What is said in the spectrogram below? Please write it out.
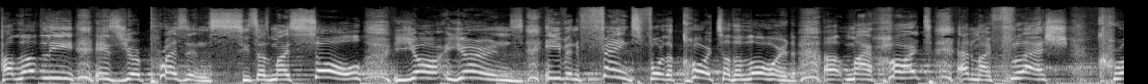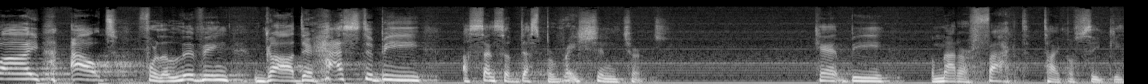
How lovely is your presence. He says, My soul yearns, even faints for the courts of the Lord. Uh, my heart and my flesh cry out for the living God. There has to be a sense of desperation, church. Can't be a matter of fact type of seeking.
